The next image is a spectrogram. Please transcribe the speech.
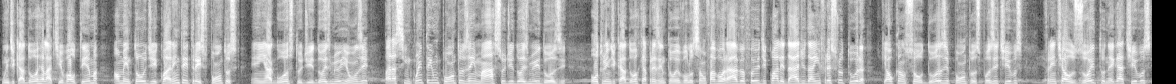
O indicador relativo ao tema aumentou de 43 pontos em agosto de 2011 para 51 pontos em março de 2012. Outro indicador que apresentou evolução favorável foi o de qualidade da infraestrutura, que alcançou 12 pontos positivos frente aos oito negativos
